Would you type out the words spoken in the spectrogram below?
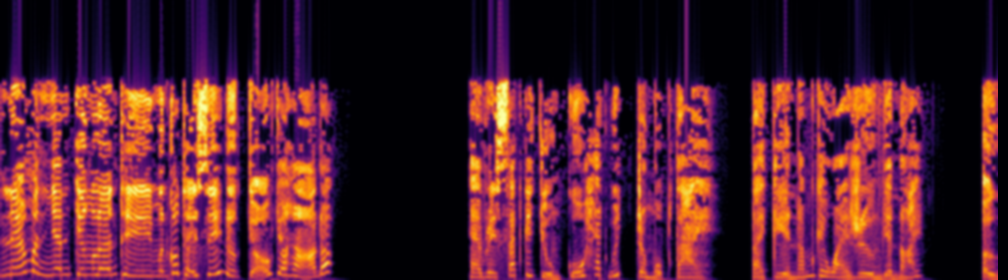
nếu mình nhanh chân lên thì mình có thể xí được chỗ cho họ đó. Harry xách cái chuồng cú Hedwig trong một tay, tay kia nắm cái quai rương và nói, Ừ.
